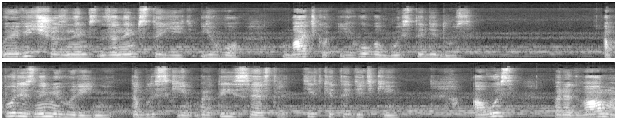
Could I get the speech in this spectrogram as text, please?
Уявіть, що з ним, за ним стоїть його батько, його бабусь та дідусь. А поряд з ним його рідні та близькі, брати і сестри, тітки та дядьки. А ось перед вами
